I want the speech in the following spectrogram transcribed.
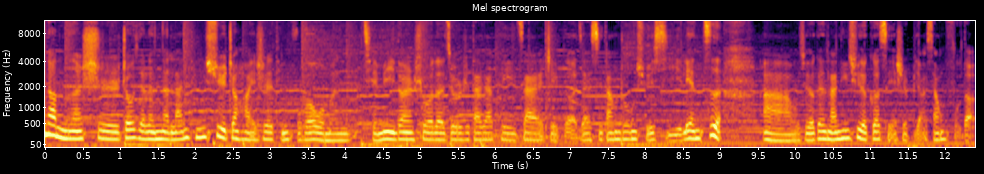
听到的呢是周杰伦的《兰亭序》，正好也是挺符合我们前面一段说的，就是大家可以在这个在戏当中学习练字，啊、我觉得跟《兰亭序》的歌词也是比较相符的。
